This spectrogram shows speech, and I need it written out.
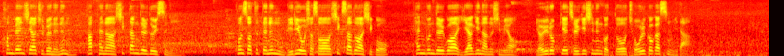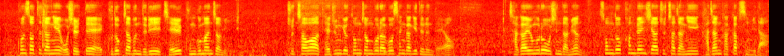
컨벤시아 주변에는 카페나 식당들도 있으니 콘서트 때는 미리 오셔서 식사도 하시고 팬분들과 이야기 나누시며 여유롭게 즐기시는 것도 좋을 것 같습니다. 콘서트장에 오실 때 구독자분들이 제일 궁금한 점이 주차와 대중교통 정보라고 생각이 드는데요. 자가용으로 오신다면 송도 컨벤시아 주차장이 가장 가깝습니다.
